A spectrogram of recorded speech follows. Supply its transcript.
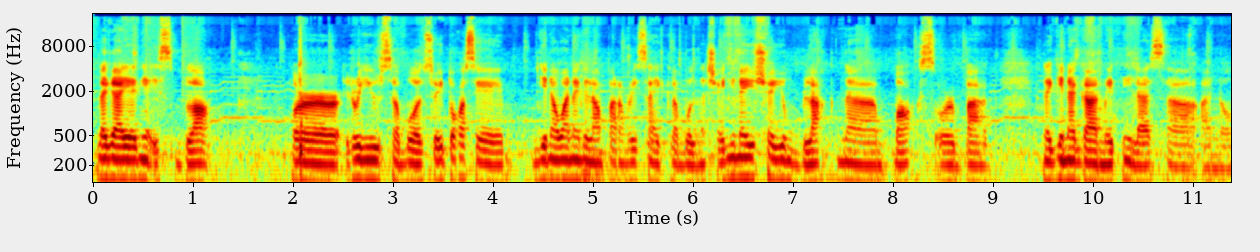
lagayan niya is block or reusable. So ito kasi ginawa na nilang parang recyclable na siya. Hindi na siya yung black na box or bag na ginagamit nila sa ano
